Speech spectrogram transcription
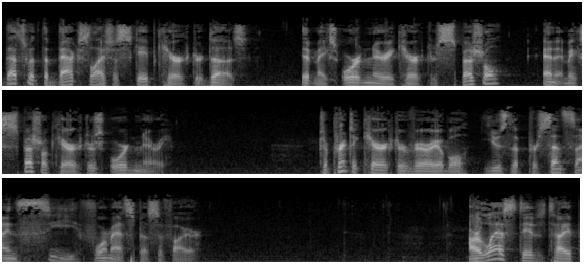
That's what the backslash escape character does. It makes ordinary characters special, and it makes special characters ordinary. To print a character variable, use the percent sign %C format specifier. Our last data type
